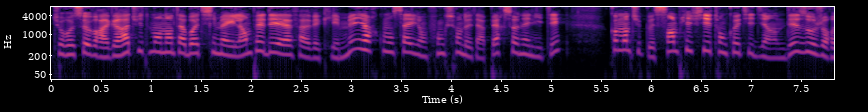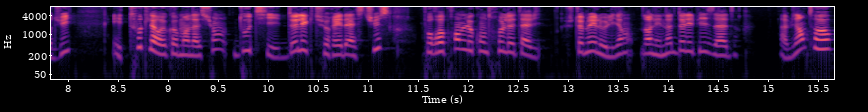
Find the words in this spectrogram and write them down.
Tu recevras gratuitement dans ta boîte email un PDF avec les meilleurs conseils en fonction de ta personnalité, comment tu peux simplifier ton quotidien dès aujourd'hui et toutes les recommandations d'outils, de lecture et d'astuces pour reprendre le contrôle de ta vie. Je te mets le lien dans les notes de l'épisode. À bientôt!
